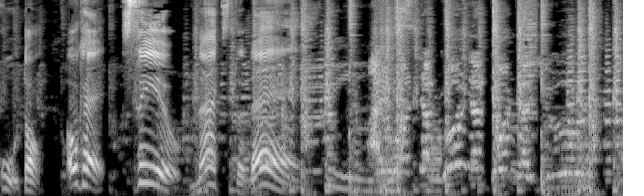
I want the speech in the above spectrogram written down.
互动。Ok see you next day i want to go to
